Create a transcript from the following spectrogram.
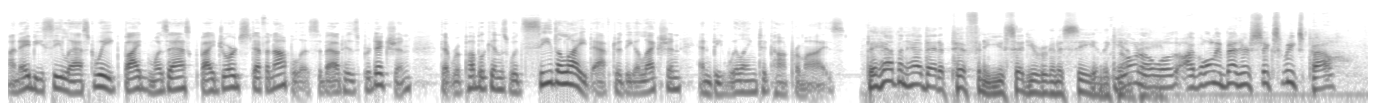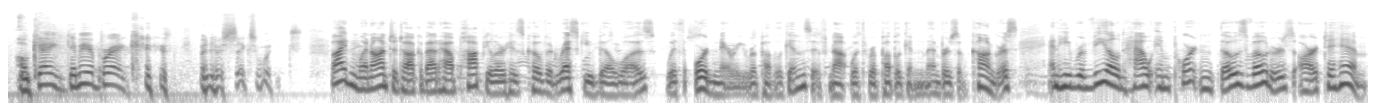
On ABC last week, Biden was asked by George Stephanopoulos about his prediction that Republicans would see the light after the election and be willing to compromise. They haven't had that epiphany you said you were going to see in the campaign. No, no. Well, I've only been here six weeks, pal. Okay, give me a break. Been here six weeks. Biden went on to talk about how popular his COVID rescue bill was with ordinary Republicans, if not with Republican members of Congress, and he revealed how important those voters are to him.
